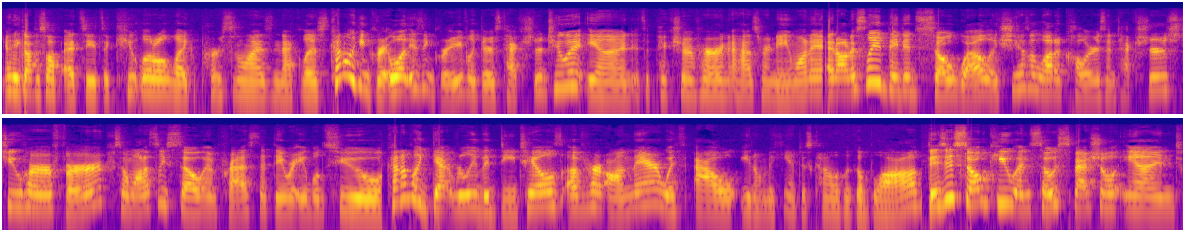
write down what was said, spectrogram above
And he got this off Etsy. It's a cute little like personalized necklace. Kind of like engraved. Well, it is engraved. Like there's texture to it and it's a picture of her and it has her name on it. And honestly, they did so well. Like she has a lot of colors and textures to her fur. So I'm honestly so impressed that they were able to kind of like get really the details of her on there without, you know, making it just kind of look like a blob. This is so cute and so special and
